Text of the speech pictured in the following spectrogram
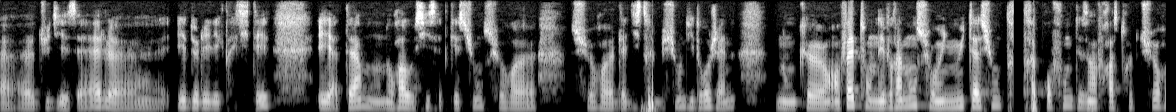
euh du diesel et de l'électricité. Et à terme, on aura aussi cette question sur sur la distribution d'hydrogène. Donc en fait, on est vraiment sur une mutation très, profonde des infrastructures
